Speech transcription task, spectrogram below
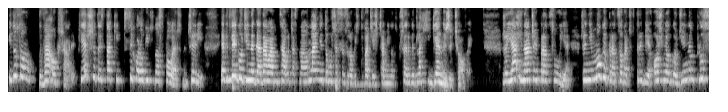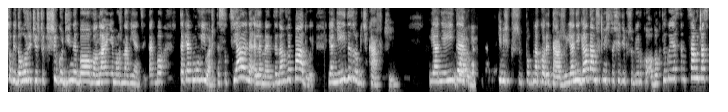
I tu są dwa obszary. Pierwszy to jest taki psychologiczno-społeczny, czyli jak dwie godziny gadałam cały czas na online, to muszę sobie zrobić 20 minut przerwy dla higieny życiowej że ja inaczej pracuję, że nie mogę pracować w trybie 8-godzinnym, plus sobie dołożyć jeszcze 3 godziny, bo w online można więcej, tak? Bo tak jak mówiłaś, te socjalne elementy nam wypadły. Ja nie idę zrobić kawki, ja nie idę Dokładnie. z kimś przy, na korytarzu, ja nie gadam z kimś, kto siedzi przy biurku obok, tylko jestem cały czas,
